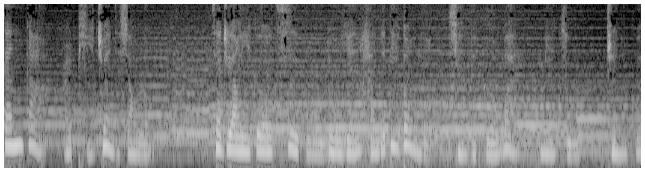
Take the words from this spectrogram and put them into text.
尴尬而疲倦的笑容。在这样一个刺骨又严寒的地洞里，显得格外弥足珍贵。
